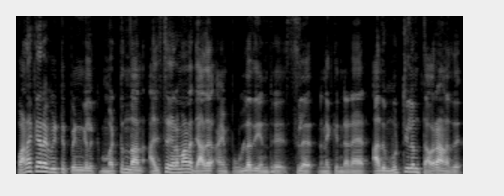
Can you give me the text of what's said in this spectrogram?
பணக்கார வீட்டு பெண்களுக்கு மட்டும்தான் அதிர்ஷ்டகரமான ஜாதக அமைப்பு உள்ளது என்று சிலர் நினைக்கின்றனர். அது முற்றிலும் தவறானது.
